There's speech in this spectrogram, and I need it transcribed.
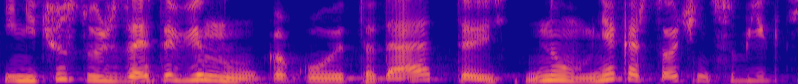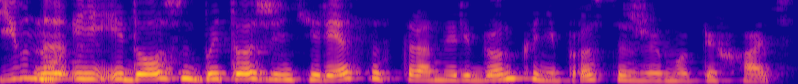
и не чувствуешь за это вину какую-то, да, то есть, ну, мне кажется, очень субъективно. Ну, и, и должен быть тоже интерес со стороны ребенка, не просто же ему пихать.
